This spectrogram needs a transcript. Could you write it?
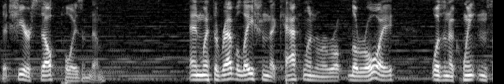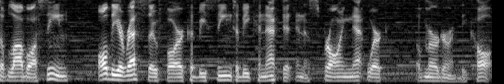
that she herself poisoned him. And with the revelation that Kathleen Leroy was an acquaintance of La Lavoisin, all the arrests so far could be seen to be connected in a sprawling network of murder and caught.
